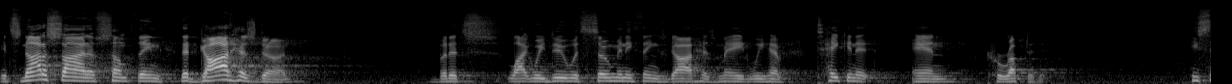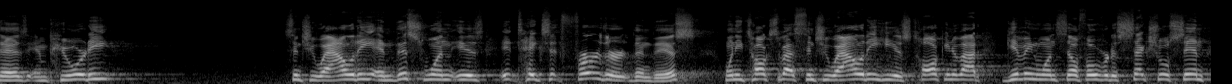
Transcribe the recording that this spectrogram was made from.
it's not a sign of something that God has done, but it's like we do with so many things God has made, we have taken it and corrupted it. He says impurity, sensuality, and this one is, it takes it further than this. When he talks about sensuality, he is talking about giving oneself over to sexual sin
